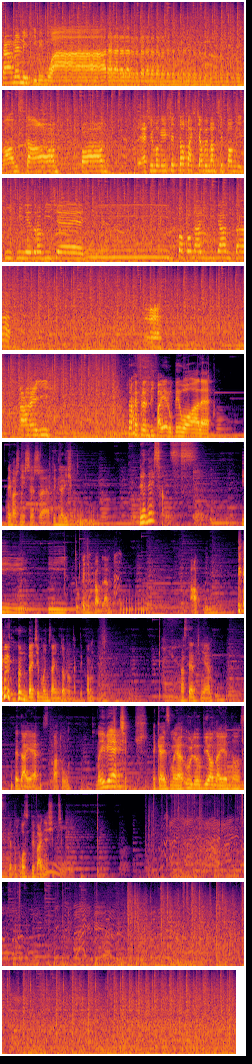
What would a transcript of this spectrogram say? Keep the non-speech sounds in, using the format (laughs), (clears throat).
Damy mi mi mła! Wam stąd! Wam! Ja się mogę jeszcze cofać, chciałbym wam przypomnieć. Nic mi nie zrobicie! Nic! Pokonali giganta! Ale i... Trochę friendly fire'u było, ale... Najważniejsze, że wygraliśmy tu. Renesans! I... I tu będzie problem. O. będzie moim zdaniem dobrą taktyką. Następnie te daję z patu. No i wiecie, jaka jest moja ulubiona jednostka do pozbywania się.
